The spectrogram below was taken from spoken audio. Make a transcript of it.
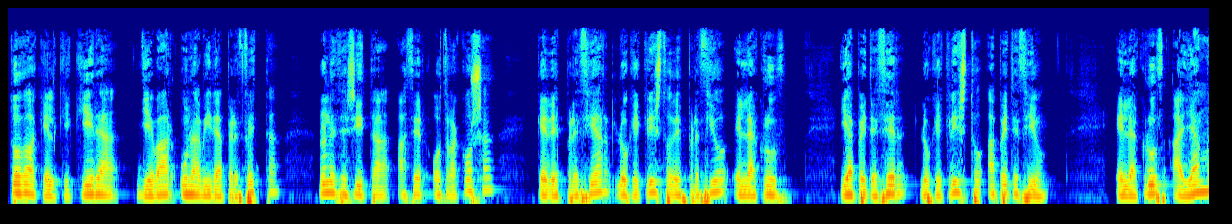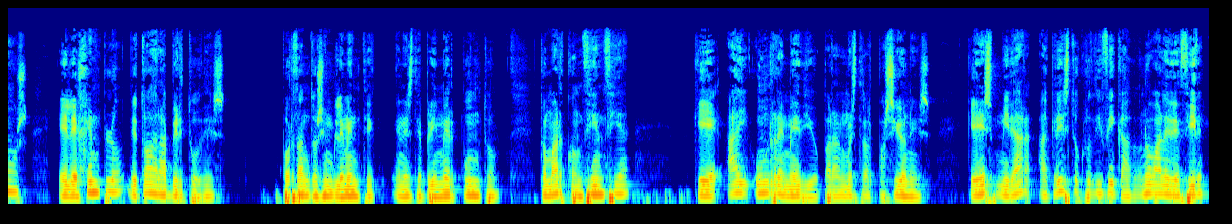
todo aquel que quiera llevar una vida perfecta no necesita hacer otra cosa que despreciar lo que Cristo despreció en la cruz y apetecer lo que Cristo apeteció. En la cruz hallamos el ejemplo de todas las virtudes. Por tanto, simplemente en este primer punto, tomar conciencia que hay un remedio para nuestras pasiones, que es mirar a Cristo crucificado. No vale decir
